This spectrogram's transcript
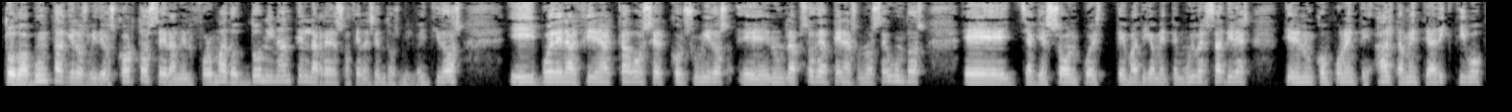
Todo apunta a que los vídeos cortos serán el formato dominante en las redes sociales en 2022 y pueden al fin y al cabo ser consumidos en un lapso de apenas unos segundos, eh, ya que son pues temáticamente muy versátiles, tienen un componente altamente adictivo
